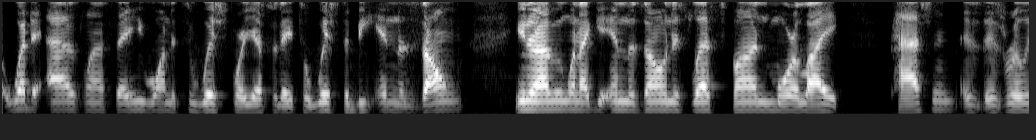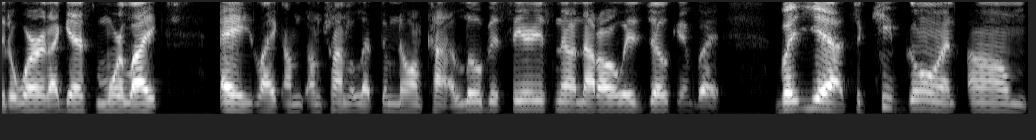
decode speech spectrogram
what did Aslan say he wanted to wish for yesterday? To wish to be in the zone. You know, I mean, when I get in the zone, it's less fun, more like passion is, is really the word, I guess. More like, hey, like I'm I'm trying to let them know I'm kind of a little bit serious now, not always joking, but but yeah, to keep going. Um,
